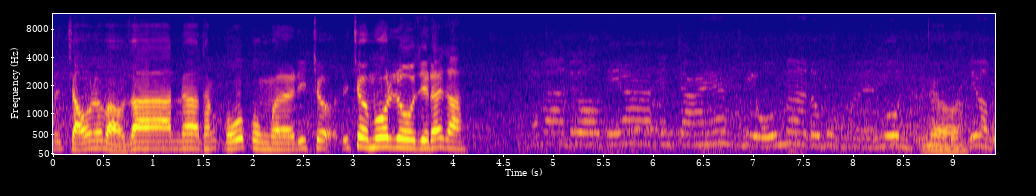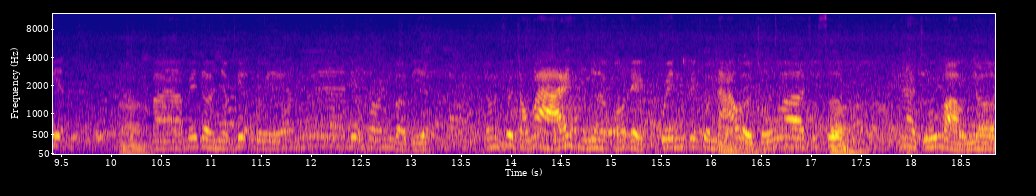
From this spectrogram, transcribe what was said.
đứa cháu nó bảo ra ăn à, thắng cố cùng mà đi chợ đi chợ mua đồ gì đấy ra Nó mà đưa cái à, em trai ấy, bị ốm à, đau bụng rồi nôn rồi đi vào viện. À. và bây giờ nhập viện rồi em mới điện cho anh bởi vì trong chưa cháu vào ấy hình như là có để quên cái quần áo ở chỗ à, chú Sơn. Ờ. thế là chú bảo nhờ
